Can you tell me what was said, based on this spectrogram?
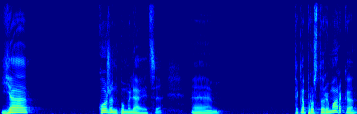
Я кожен помиляється. Е, така просто ремарка,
